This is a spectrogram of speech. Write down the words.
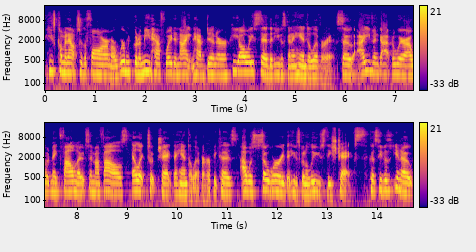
he's coming out to the farm or we're going to meet halfway tonight and have dinner. He always said that he was going to hand deliver it. So I even got to where I would make file notes in my files. Alec took check to hand deliver because I was so worried that he was going to lose these checks because he was, you know,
